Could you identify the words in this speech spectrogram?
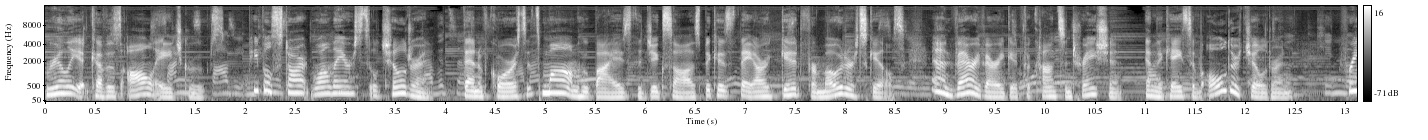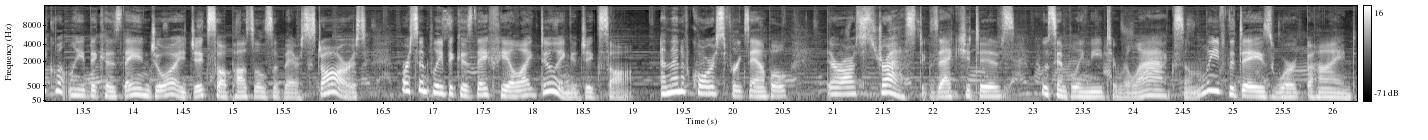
Really, it covers all age groups. People start while they are still children. Then, of course, it's mom who buys the jigsaws because they are good for motor skills and very, very good for concentration. In the case of older children, frequently because they enjoy jigsaw puzzles of their stars or simply because they feel like doing a jigsaw. And then, of course, for example, there are stressed executives who simply need to relax and leave the day's work behind.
